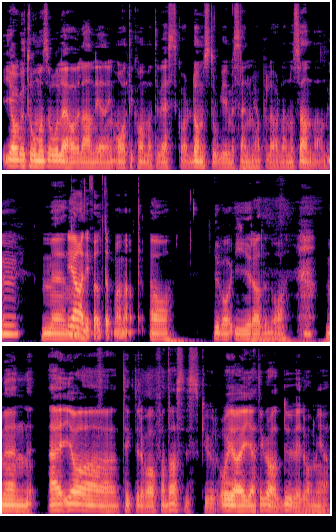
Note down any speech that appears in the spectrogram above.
Jag och Thomas och Olle har väl anledning att återkomma till Västgård. De stod ju med med på lördagen och söndagen. Mm. Men Jag hade ju fullt upp med annat. ja, du var yrad då. Men nej, jag tyckte det var fantastiskt kul och jag är jätteglad att du ville vara med.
